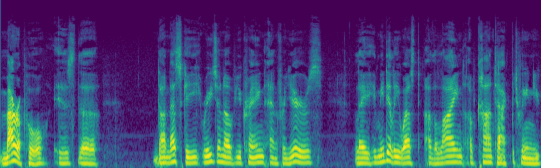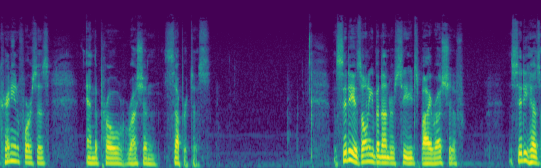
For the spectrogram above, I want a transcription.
Mariupol is the Donetsk region of Ukraine and for years lay immediately west of the line of contact between Ukrainian forces and the pro Russian separatists. The city has only been under siege by Russia. The city has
